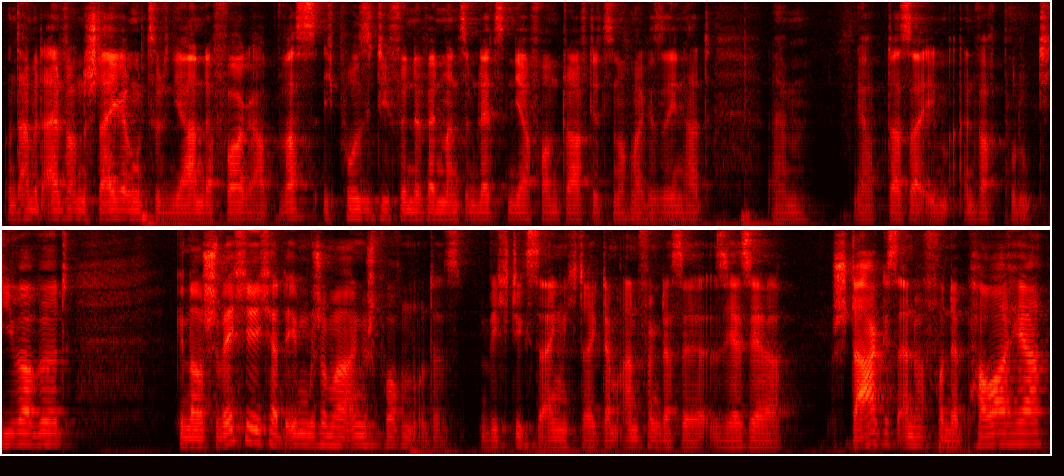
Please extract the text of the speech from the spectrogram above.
und damit einfach eine Steigerung zu den Jahren davor gehabt. Was ich positiv finde, wenn man es im letzten Jahr vor dem Draft jetzt nochmal gesehen hat, ähm, ja, dass er eben einfach produktiver wird. Genau, Schwäche, ich hatte eben schon mal angesprochen und das Wichtigste eigentlich direkt am Anfang, dass er sehr, sehr stark ist, einfach von der Power her,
